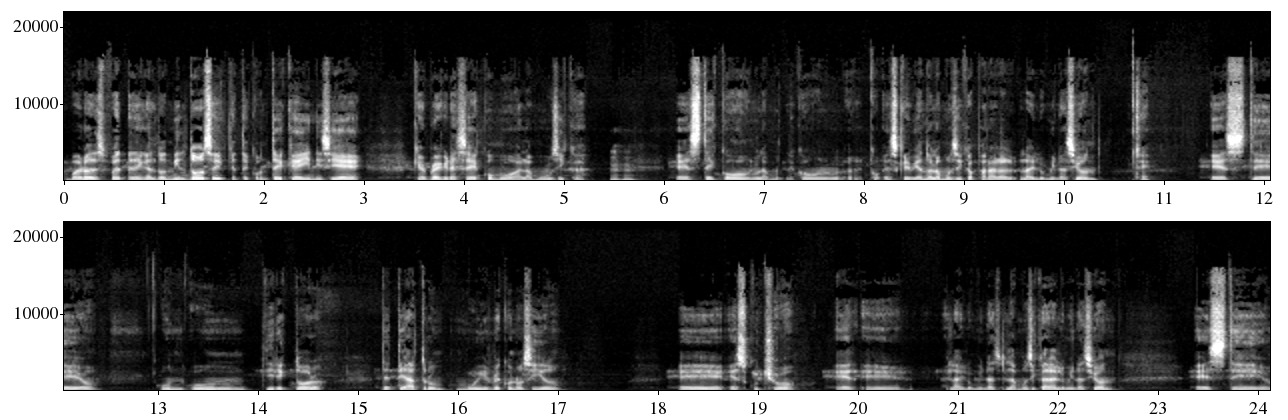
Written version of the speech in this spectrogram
bueno, después, en el 2012, que te conté que inicié, que regresé como a la música, este, con, la, con, escribiendo la música para la, iluminación. Sí. Este, un, un director de teatro muy reconocido eh, escuchó eh, la, la música de la iluminación este,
